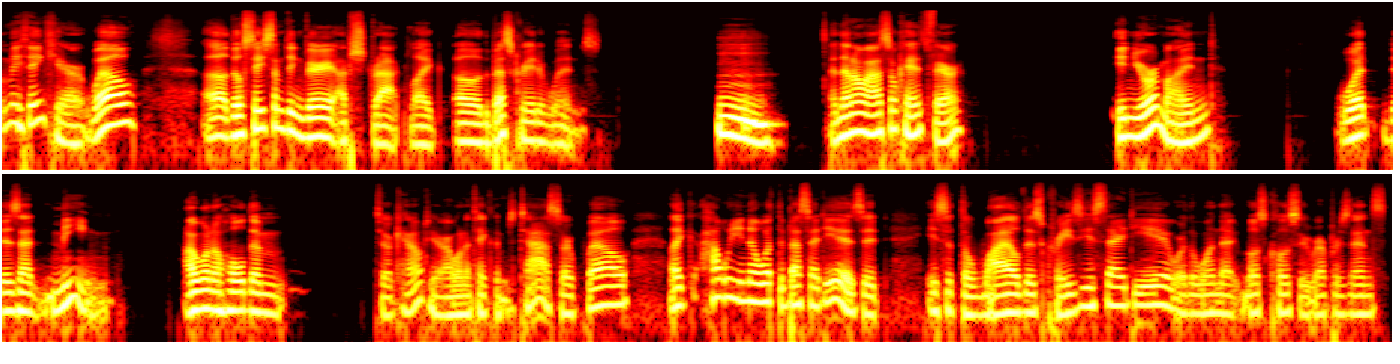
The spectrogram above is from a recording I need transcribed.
let me think here. Well, uh, they'll say something very abstract, like, oh, the best creative wins. Hmm. And then I'll ask, okay, it's fair. In your mind, what does that mean? I want to hold them to account here. I want to take them to task. Like, well, like, how will you know what the best idea is? It is it the wildest, craziest idea, or the one that most closely represents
